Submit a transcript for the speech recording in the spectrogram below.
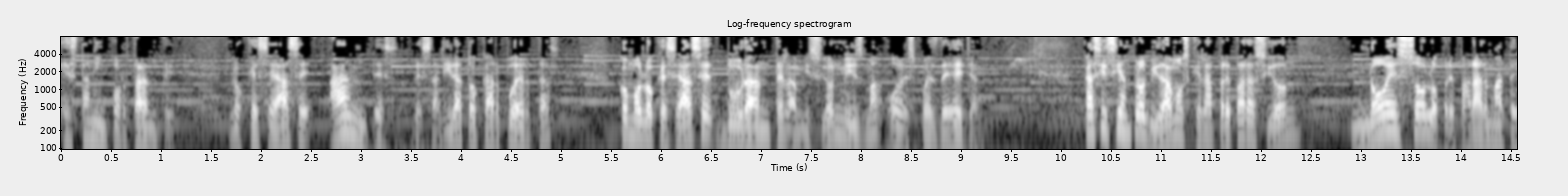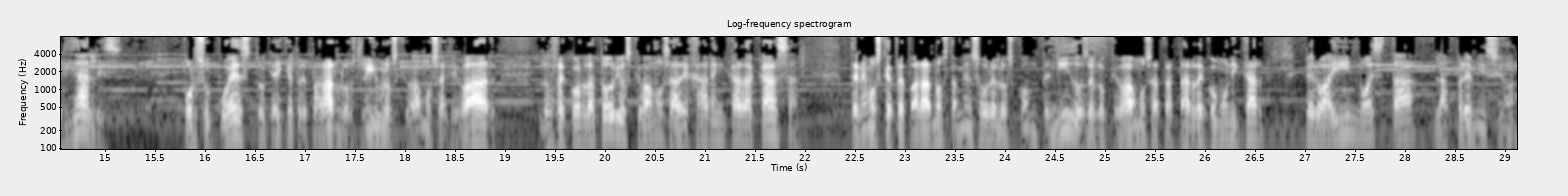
es tan importante lo que se hace antes de salir a tocar puertas, como lo que se hace durante la misión misma o después de ella. Casi siempre olvidamos que la preparación no es solo preparar materiales. Por supuesto que hay que preparar los libros que vamos a llevar, los recordatorios que vamos a dejar en cada casa. Tenemos que prepararnos también sobre los contenidos de lo que vamos a tratar de comunicar, pero ahí no está la premisión.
